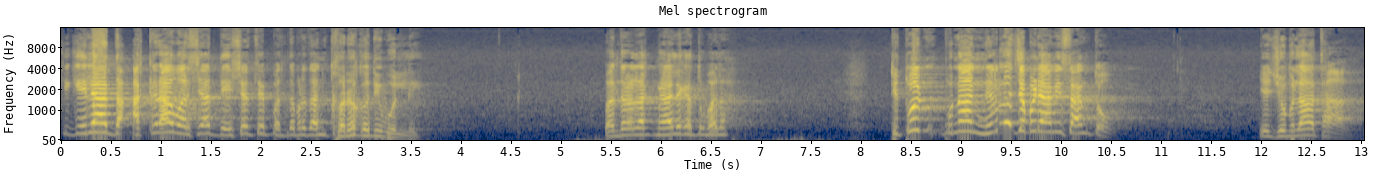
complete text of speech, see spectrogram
की गेल्या अकरा वर्षात देशाचे पंतप्रधान खरं कधी बोलले? पंधरा लाख मिळाले का तुम्हाला? तिथून पुन्हा निर्लज्जपणे आम्ही सांगतो ये जुमला था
